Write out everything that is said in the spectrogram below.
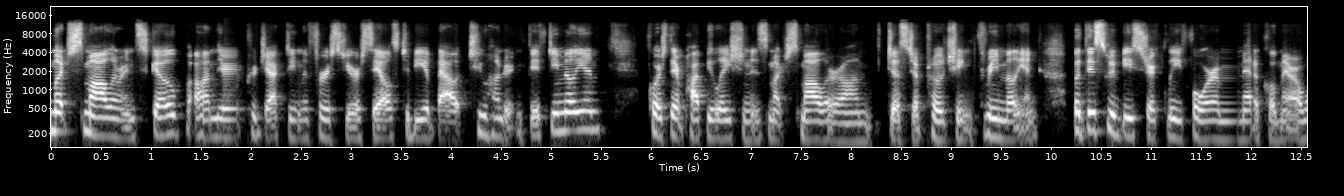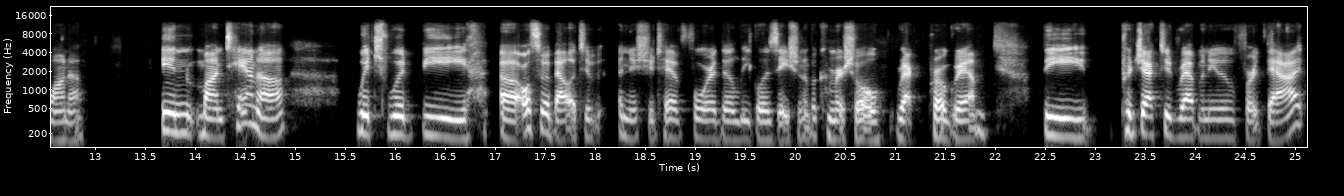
much smaller in scope. Um, they're projecting the first year sales to be about 250 million. Of course, their population is much smaller, um, just approaching 3 million, but this would be strictly for medical marijuana. In Montana, which would be uh, also a ballot initiative for the legalization of a commercial rec program. The projected revenue for that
